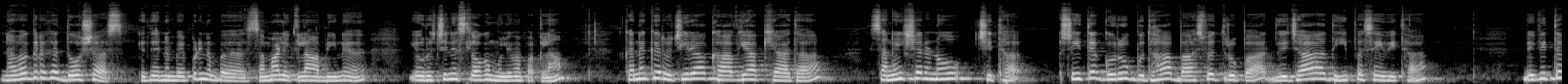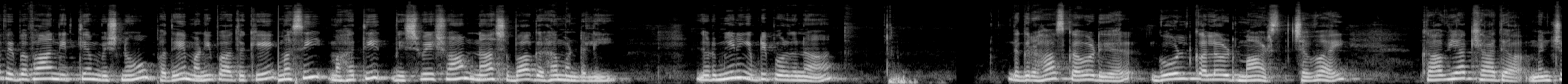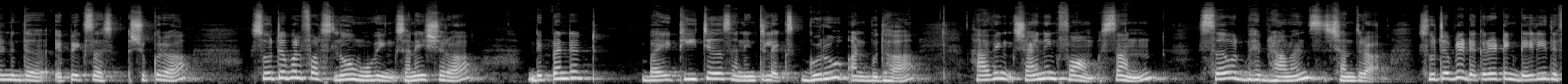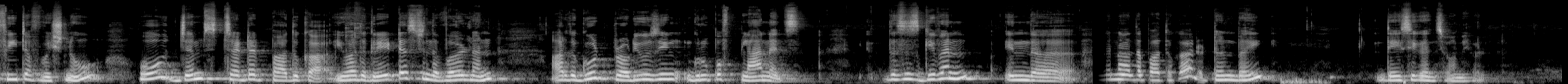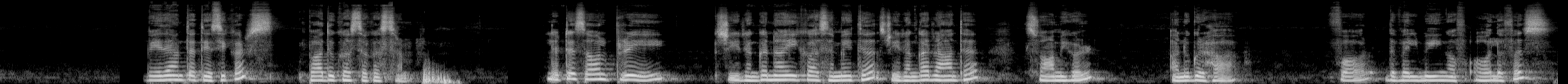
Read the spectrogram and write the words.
நவகிரக தோஷாஸ் இதை நம்ம எப்படி நம்ம சமாளிக்கலாம் அப்படின்னு ஒரு சின்ன ஸ்லோகம் மூலியமாக பார்க்கலாம். கனக ருச்சிரா காவ்யா கியாதா சனைஷரணோ சிதா ஸ்ரீத குரு புதா பாஸ்வத் ரூபா த்விஜா தீப சேவிதா விவித்த விபவா நித்யம் விஷ்ணு பதே மணிபாதுகே மசி மகதி விஸ்வேஸ்வாம் நா சுபா கிரக மண்டலி. இதோட மீனிங் எப்படி போகிறதுன்னா இந்த கிரஹாஸ் covered year gold coloured Mars செவ்வாய் Kavyakhyada, mentioned in the epics Shukra, suitable for slow moving Saneshwara, dependent by teachers and intellects, Guru and Buddha, having shining form, Sun, served by Brahmins, Chandra, suitably decorating daily the feet of Vishnu. O gem studded Paduka, you are the greatest in the world and are the good producing group of planets. This is given in the Ganatha Paduka written by Desigan Swamigal. Vedanta Desikars Paduka Sakasram. Let us all pray Sri Ranganayika Sameta Sri Ranganatha Swamigal Anugraha for the well being of all of us.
